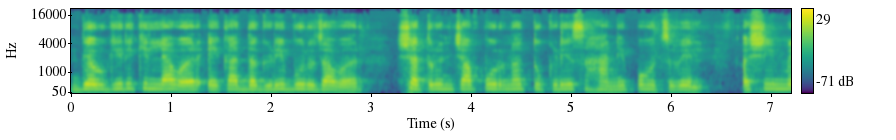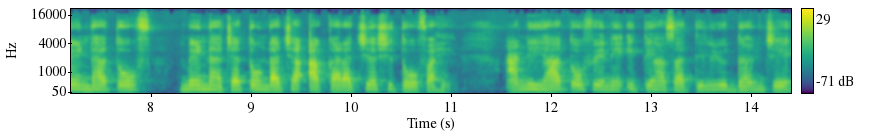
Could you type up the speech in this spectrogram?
देवगिरी किल्ल्यावर एका दगडी बुरुजावर शत्रूंच्या पूर्ण तुकडीस हानी पोहोचवेल अशी मेंढा तोफ मेंढाच्या तोंडाच्या आकाराची अशी तोफ आहे. आणि ह्या तोफेने इतिहासातील युद्धांचे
